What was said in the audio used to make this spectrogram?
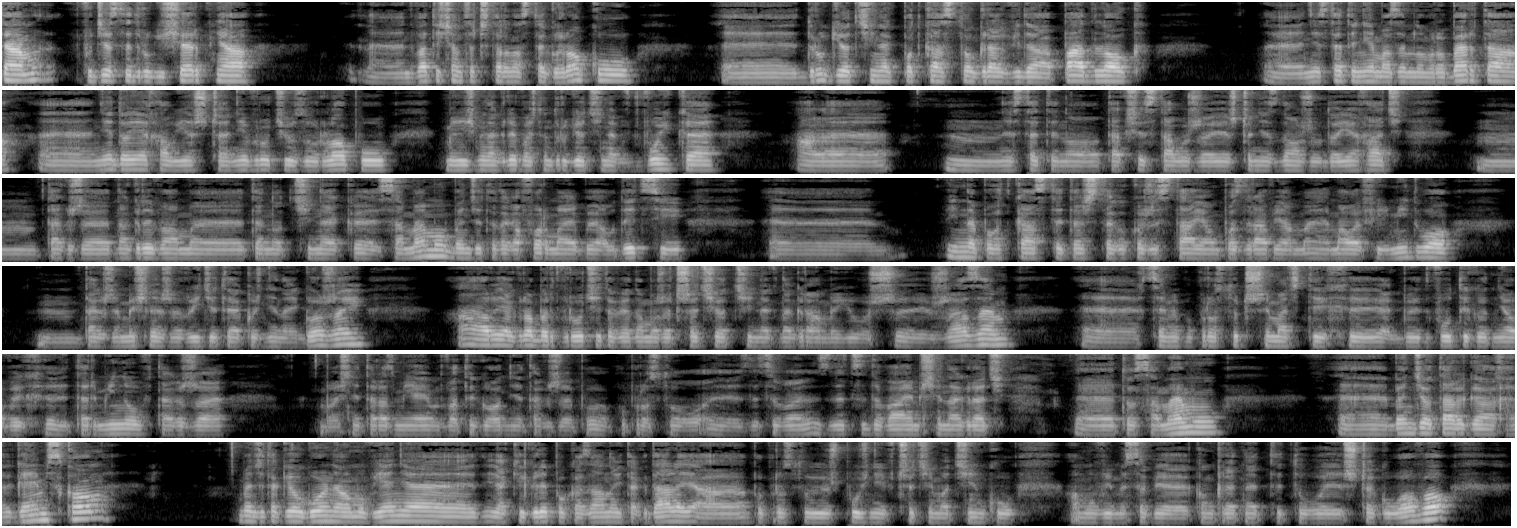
Witam, 22 sierpnia 2014 roku. Drugi odcinek podcastu o grach wideo Padlock. Niestety nie ma ze mną Roberta. Nie dojechał jeszcze, nie wrócił z urlopu. Mieliśmy nagrywać ten drugi odcinek w dwójkę, ale mm, niestety no tak się stało, że jeszcze nie zdążył dojechać. Mm, także nagrywam e, ten odcinek e, samemu. Będzie to taka forma jakby audycji. E, inne podcasty też z tego korzystają. Pozdrawiam małe filmidło. Mm, także myślę, że wyjdzie to jakoś nie najgorzej. A jak Robert wróci, to wiadomo, że trzeci odcinek nagramy już, już razem. Chcemy po prostu trzymać tych jakby dwutygodniowych terminów, także Właśnie teraz mijają dwa tygodnie, także po, po prostu e, zdecydowałem, zdecydowałem się nagrać e, to samemu. E, będzie o targach Gamescom. Będzie takie ogólne omówienie, jakie gry pokazano i tak dalej, a po prostu już później w trzecim odcinku omówimy sobie konkretne tytuły szczegółowo,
